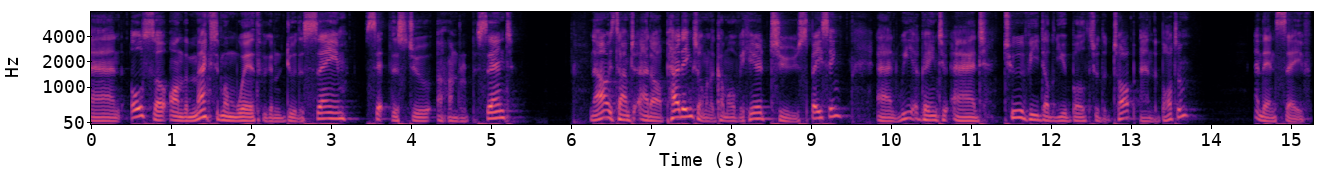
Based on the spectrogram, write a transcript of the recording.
And also on the maximum width, we're going to do the same, set this to 100%. Now it's time to add our padding. So I'm going to come over here to spacing and we are going to add 2 VW both to the top and the bottom and then save.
